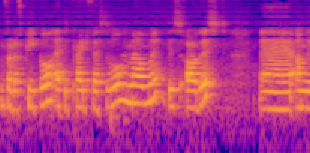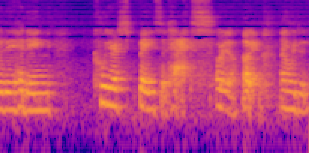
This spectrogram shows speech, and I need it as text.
in front of people at the Pride Festival in Malmö this August uh, under the heading Queer Space Attacks. Oh yeah, Oh yeah, and we did.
